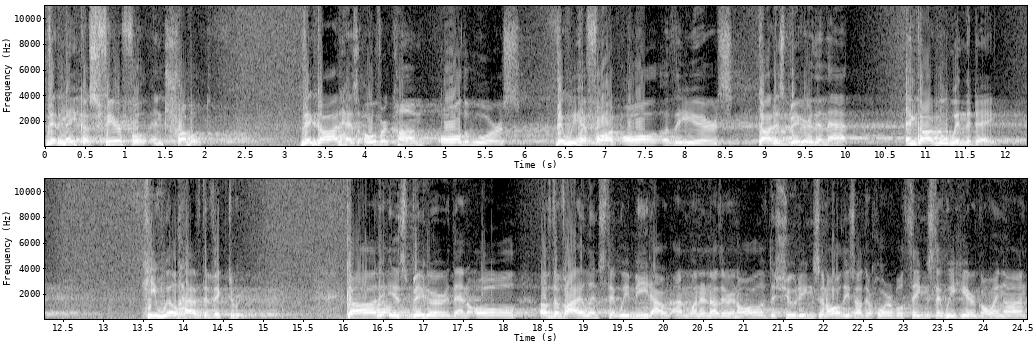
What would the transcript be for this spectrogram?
that make us fearful and troubled, that God has overcome all the wars that we have fought all of the years. God is bigger than that, and God will win the day. He will have the victory. God is bigger than all of the violence that we mete out on one another and all of the shootings and all these other horrible things that we hear going on.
